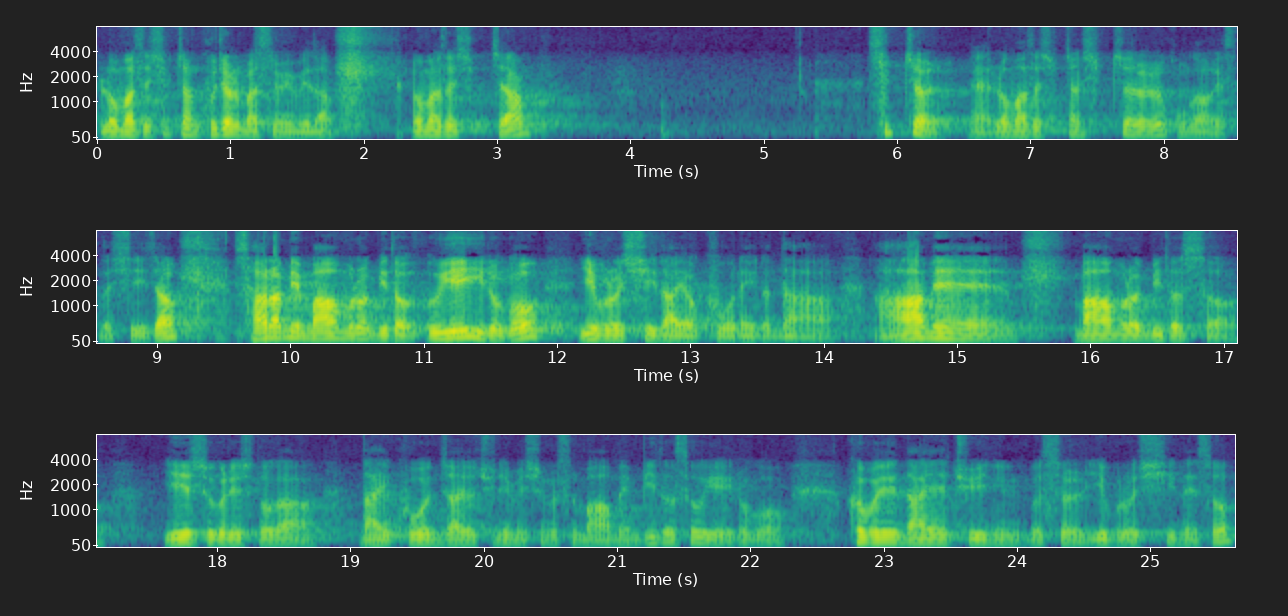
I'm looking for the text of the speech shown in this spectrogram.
로마서 10장 9절 말씀입니다. 로마서 10장 10절 예, 로마서 10장 10절을 공동하겠습니다. 시작. 사람이 마음으로 믿어 의에 이르고 입으로 시인하여 구원에 이른다. 아멘. 마음으로 믿어서 예수 그리스도가 나의 구원자여 주님이신 것을 마음에 믿어서 의에 이르고 그분이 나의 주인인 것을 입으로 시인해서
